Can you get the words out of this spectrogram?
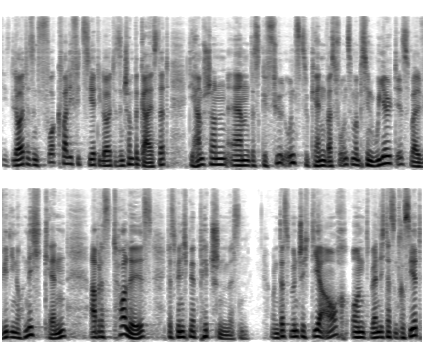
die Leute sind vorqualifiziert, die Leute sind schon begeistert, die haben schon ähm, das Gefühl, uns zu kennen, was für uns immer ein bisschen weird ist, weil wir die noch nicht kennen. Aber das Tolle ist, dass wir nicht mehr pitchen müssen. Und das wünsche ich dir auch. Und wenn dich das interessiert,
